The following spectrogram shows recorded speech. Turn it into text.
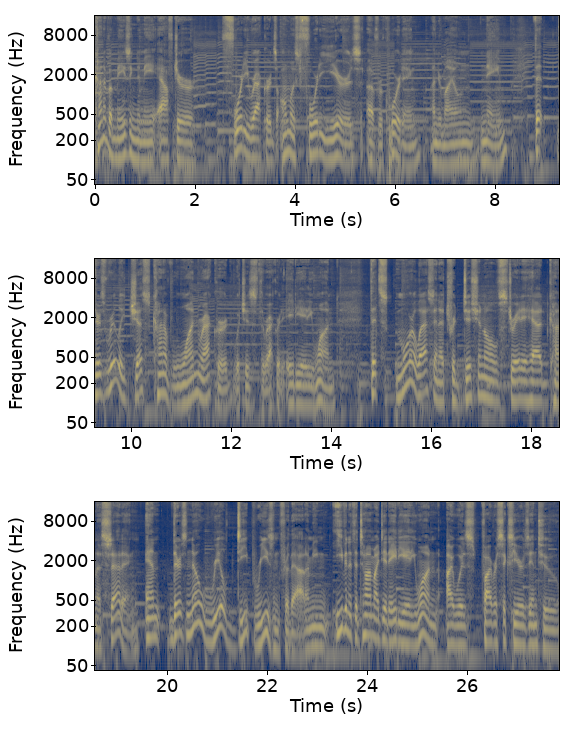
kind of amazing to me after 40 records, almost 40 years of recording under my own name, that there's really just kind of one record, which is the record 8081, that's more or less in a traditional straight ahead kind of setting. And there's no real deep reason for that. I mean, even at the time I did 8081, I was five or six years into,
